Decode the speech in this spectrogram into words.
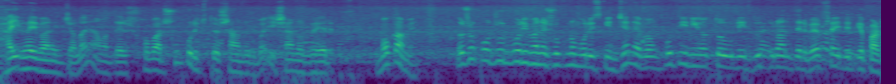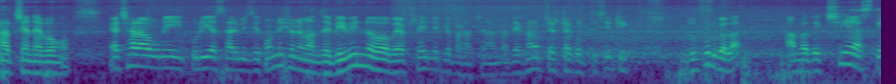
ভাই ভাই বাণিজ্যালয়। আমাদের সবার সুপরিচিত শাহানুর ভাই। এই শাহানুর ভাইয়ের মোকামে দর্শক, প্রচুর পরিমাণে শুকনো মরিচ কিনছেন এবং প্রতিনিয়ত উনি দূর দূরান্তের ব্যবসায়ীদেরকে পাঠাচ্ছেন এবং এছাড়াও উনি কুরিয়ার সার্ভিসে কন্ডিশনের মাধ্যমে বিভিন্ন ব্যবসায়ীদেরকে পাঠাচ্ছেন। আমরা দেখানোর চেষ্টা করতেছি, ঠিক দুপুরবেলা আমরা দেখছি আজকে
